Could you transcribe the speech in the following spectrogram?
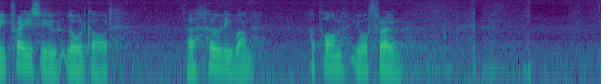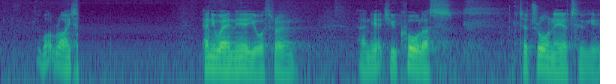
We praise you, Lord God, the Holy One, upon your throne. What right anywhere near your throne, and yet you call us to draw near to you.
